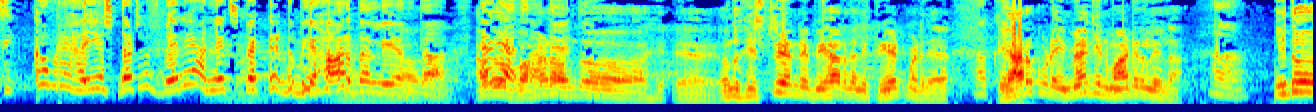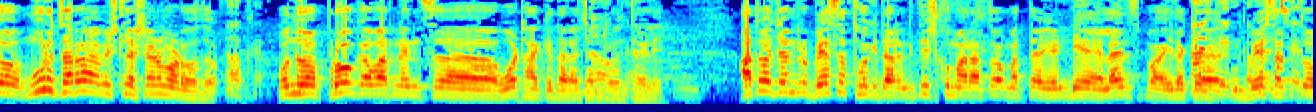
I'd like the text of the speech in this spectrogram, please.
ಸಿಕ್ಕಬ್ರೆ highest that was very unexpected ಬಿಹಾರದಲ್ಲಿ ಅಂತ. ಅದು ಬಹಳ ಒಂದು ಒಂದು ಹಿಸ್ಟ್ರಿಯನ್ನೇ ಬಿಹಾರದಲ್ಲಿ ಕ್ರಿಯೇಟ್ ಮಾಡಿದ್ದಾರೆ ಯಾರು ಕೂಡ ಇಮ್ಯಾಜಿನ್ ಮಾಡಿರಲಿಲ್ಲ. ಇದು ಮೂರು ತರ ವಿಶ್ಲೇಷಣೆ ಮಾಡಬಹುದು ಒಂದು ಪ್ರೋ ಗವರ್ನೆನ್ಸ್ ವೋಟ್ ಹಾಕಿದ್ದಾರೆ ಜನರು ಅಂತ ಹೇಳಿ. ಅಥವಾ ಜನರು ಬೇಸತ್ತು ಹೋಗಿದ್ದಾರೆ ನಿತೀಶ್ ಕುಮಾರ್ ಅಥವಾ ಮತ್ತೆ ಎನ್ ಡಿ ಅಲಯನ್ಸ್ ಇದಕ್ಕೆ ಬೇಸತ್ತು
